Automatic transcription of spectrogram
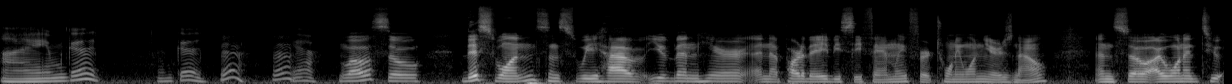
I'm good. I'm good. Yeah, yeah. Yeah. Well, so this one, since we have you've been here and a part of the ABC family for 21 years now, and so I wanted to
